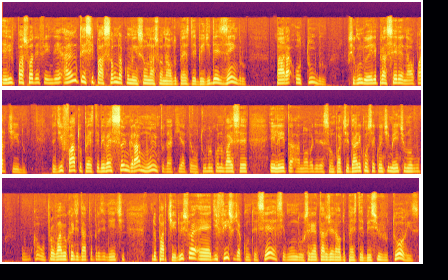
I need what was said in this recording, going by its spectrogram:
ele passou a defender a antecipação da Convenção Nacional do PSDB de dezembro para outubro, segundo ele, para serenar o partido. De fato, o PSDB vai sangrar muito daqui até outubro, quando vai ser eleita a nova direção partidária e, consequentemente, o novo, o, o provável candidato a presidente do partido. Isso é, é difícil de acontecer, segundo o secretário-geral do PSDB, Silvio Torres,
